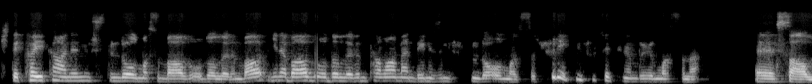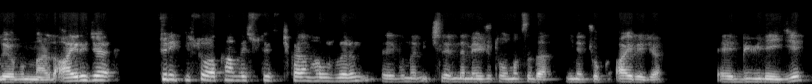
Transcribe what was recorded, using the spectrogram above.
İşte kayıkhanenin üstünde olması bazı odaların, yine bazı odaların tamamen denizin üstünde olması, sürekli su sesinin duyulmasına e, sağlıyor bunlar da. Ayrıca Sürekli su akan ve su sesi çıkaran havuzların e, bunların içlerinde mevcut olması da yine çok ayrıca e, büyüleyici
